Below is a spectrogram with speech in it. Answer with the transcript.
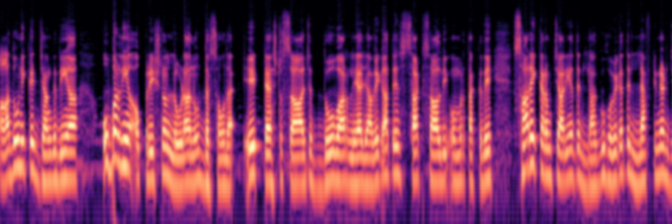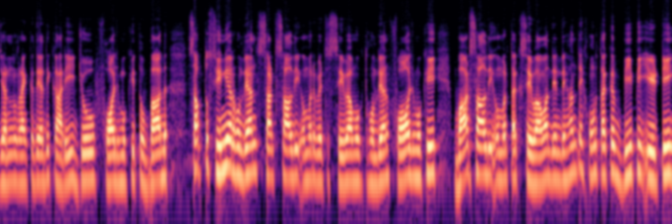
ਆਧੁਨਿਕ ਜੰਗ ਦੀਆਂ ਉੱਭਰਦੀਆਂ ਆਪਰੇਸ਼ਨਲ ਲੋੜਾਂ ਨੂੰ ਦਰਸਾਉਂਦਾ ਹੈ। ਇਹ ਟੈਸਟ ਸਾਲ 'ਚ ਦੋ ਵਾਰ ਲਿਆ ਜਾਵੇਗਾ ਤੇ 60 ਸਾਲ ਦੀ ਉਮਰ ਤੱਕ ਦੇ ਸਾਰੇ ਕਰਮਚਾਰੀਆਂ ਤੇ ਲਾਗੂ ਹੋਵੇਗਾ ਤੇ ਲੈਫਟੀਨੈਂਟ ਜਨਰਲ ਰੈਂਕ ਦੇ ਅਧਿਕਾਰੀ ਜੋ ਫੌਜ ਮੁਖੀ ਤੋਂ ਬਾਅਦ ਸਭ ਤੋਂ ਸੀਨੀਅਰ ਹੁੰਦੇ ਹਨ 60 ਸਾਲ ਦੀ ਉਮਰ ਵਿੱਚ ਸੇਵਾ ਮੁਕਤ ਹੁੰਦੇ ਹਨ ਫੌਜ ਮੁਖੀ 62 ਸਾਲ ਦੀ ਉਮਰ ਤੱਕ ਸੇਵਾਵਾਂ ਦਿੰਦੇ ਹਨ ਤੇ ਹੁਣ ਤੱਕ ਬੀਪੀਈਟੀ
